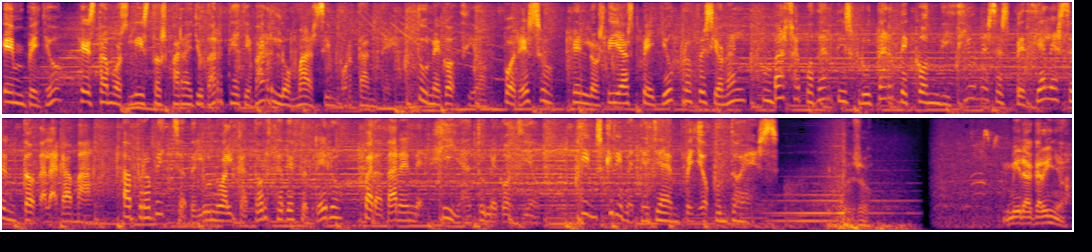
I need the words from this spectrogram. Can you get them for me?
En Peugeot estamos listos para ayudarte a llevar lo más importante, tu negocio. Por eso, en los días Peugeot Profesional vas a poder disfrutar de condiciones especiales en toda la gama. Aprovecha del 1 al 14 de febrero para dar energía a tu negocio. Inscríbete ya en peugeot.es. Mira, cariño,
